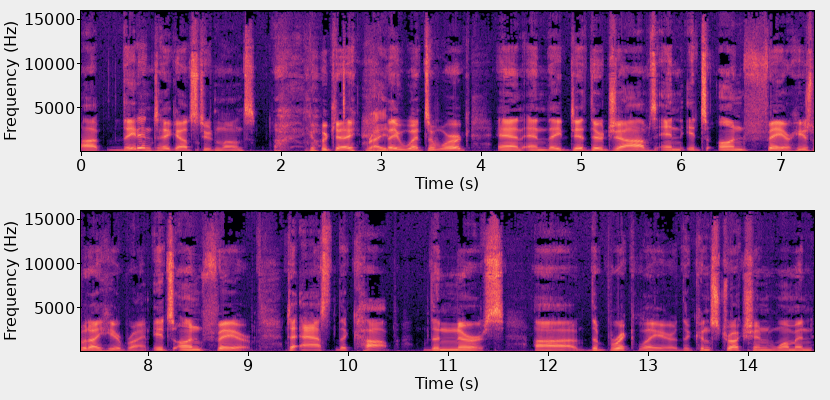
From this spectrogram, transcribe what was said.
Uh, they didn't take out student loans. okay, right? They went to work and and they did their jobs. And it's unfair. Here's what I hear, Brian. It's unfair to ask the cop, the nurse, uh, the bricklayer, the construction woman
